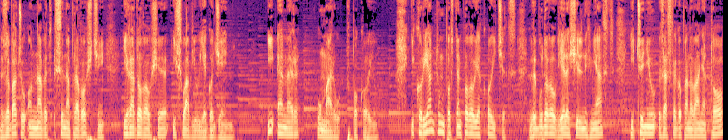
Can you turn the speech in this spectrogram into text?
Zobaczył on nawet Syna Prawości i radował się i sławił jego dzień. I Emer umarł w pokoju. I Koriantum postępował jak ojciec, wybudował wiele silnych miast i czynił za swego panowania to,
